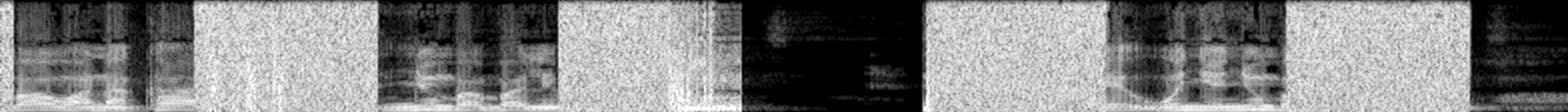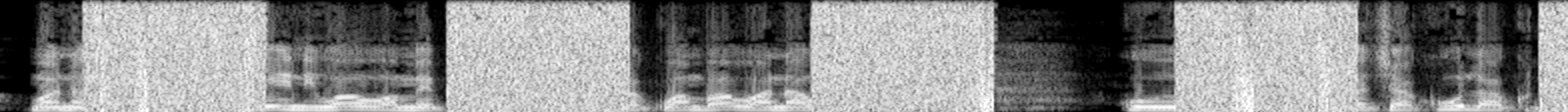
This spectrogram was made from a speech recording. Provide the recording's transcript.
ambao wanakaa nyumba mbalimbali wenye nyumba wanageni wao wamepa kwamba wana kula chakula kutoka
